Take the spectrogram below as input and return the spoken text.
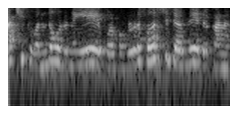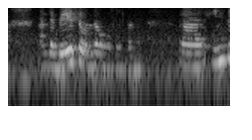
ஆட்சிக்கு வந்த உடனேயே அவங்களோட ஃபர்ஸ்ட் டேர்ம்லயே இதற்கான அந்த பேஸை வந்து அவங்க சொல்றாங்க. இந்த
